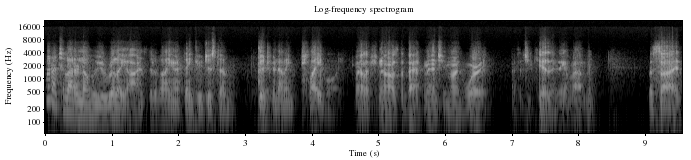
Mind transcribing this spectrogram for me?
Why don't you let her know who you really are instead of letting her think you're just a good-for-nothing playboy? Well, if she knew I was the Batman, she might worry. That's if she cares anything about me. Besides,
